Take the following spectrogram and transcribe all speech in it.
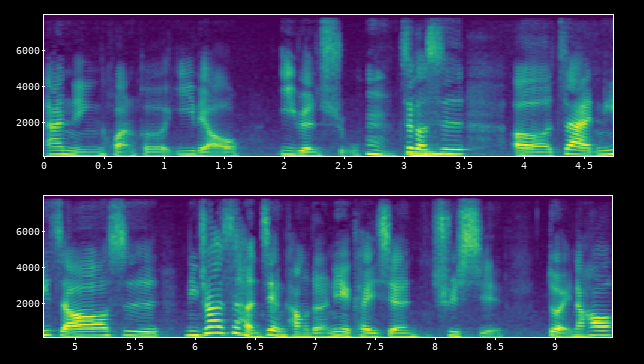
安宁缓和医疗意愿书》。嗯，这个是呃，在你只要是你就算是很健康的人，你也可以先去写。对，然后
